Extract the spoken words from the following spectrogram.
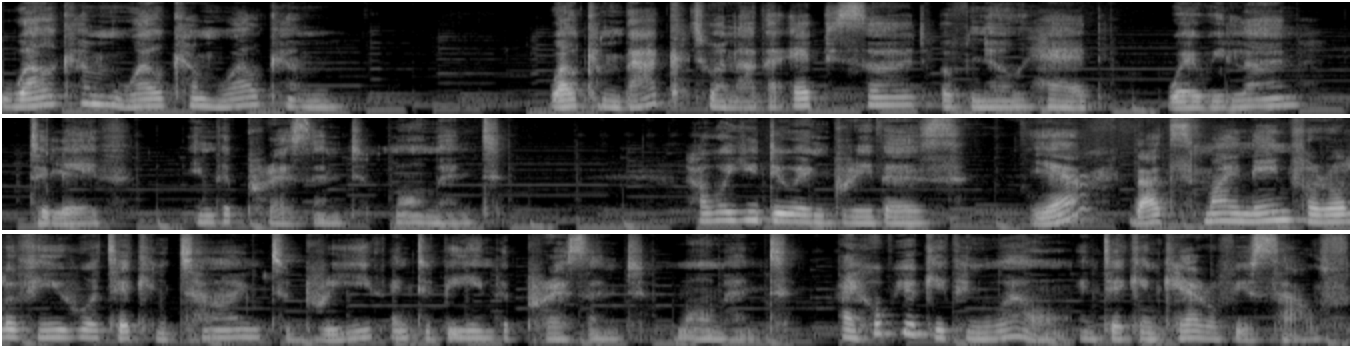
Welcome, welcome, welcome. Welcome back to another episode of No Head, where we learn to live in the present moment. How are you doing, breathers? Yeah, that's my name for all of you who are taking time to breathe and to be in the present moment. I hope you're keeping well and taking care of yourself.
